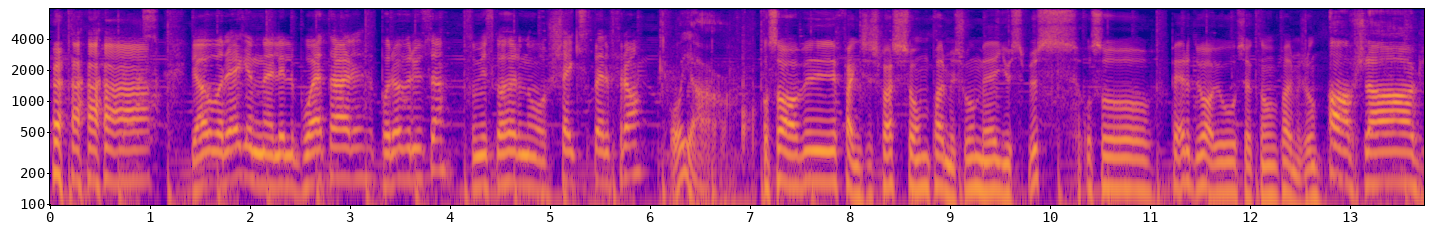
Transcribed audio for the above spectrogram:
Vi har vår egen eh, lille poet her på Røverhuset, som vi skal høre noe Shakespeare fra. Å ja. Og så har vi fengselsvers om permisjon med Jussbuss. Og så, Per, du har jo søkt om permisjon. Avslag.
